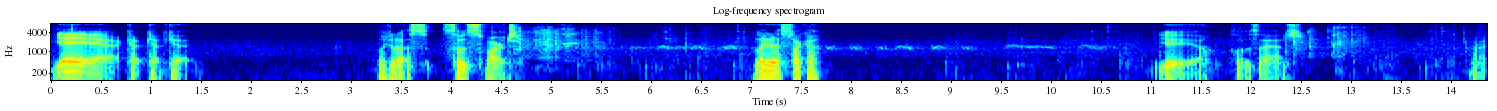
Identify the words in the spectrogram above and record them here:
Yeah, cut, cut, cut. Look at us. So smart. Later, sucker. Yeah, close that. Alright.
